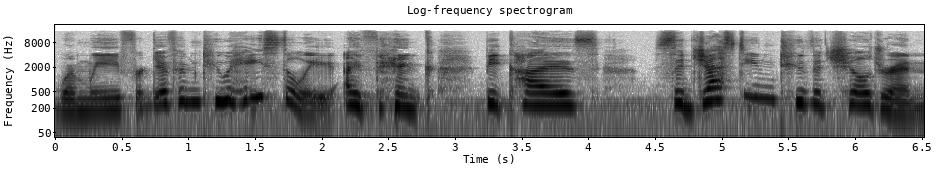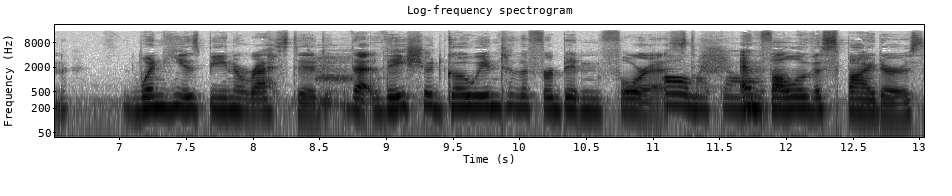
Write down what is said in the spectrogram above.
when we forgive him too hastily, I think, because suggesting to the children when he is being arrested that they should go into the forbidden forest Oh and follow the spiders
